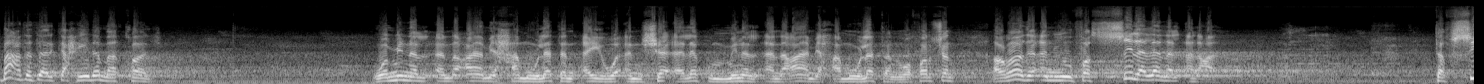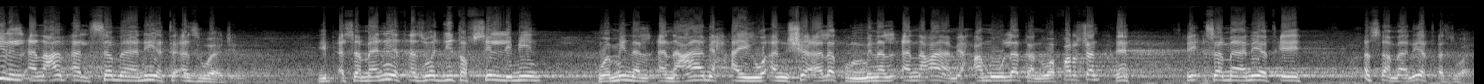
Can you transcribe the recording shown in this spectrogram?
بعد ذلك حينما قال ومن الأنعام حمولة أي وأنشأ لكم من الأنعام حمولة وفرشا. أراد أن يفصل لنا الأنعام. تفصيل الأنعام قال ثمانية أزواج. يبقى ثمانية أزواج دي تفصيل لمين؟ ومن الأنعام أي وأنشأ لكم من الأنعام حمولة وفرشا. إيه؟ ثمانية إيه؟ ثمانية أزواج.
